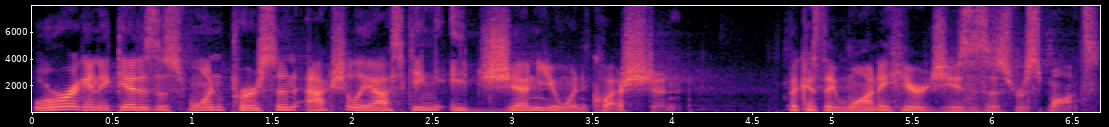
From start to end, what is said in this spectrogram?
what we're going to get is this one person actually asking a genuine question because they want to hear Jesus' response.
